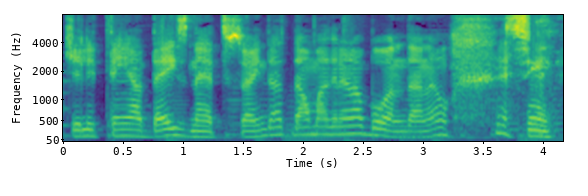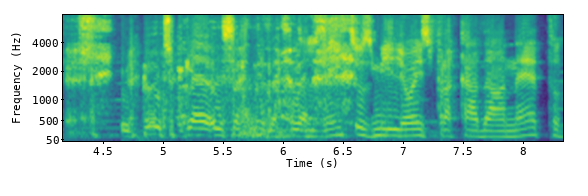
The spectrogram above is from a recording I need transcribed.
que ele tenha 10 netos. Ainda dá uma grana boa, não dá não? Sim. 200 milhões para cada neto?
